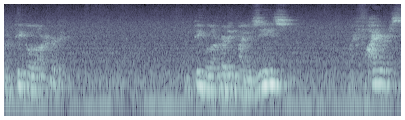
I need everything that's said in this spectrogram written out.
when people are hurting? People are hurting by disease, by fires,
